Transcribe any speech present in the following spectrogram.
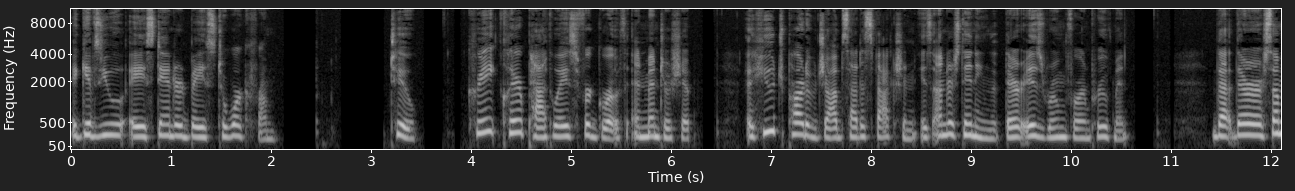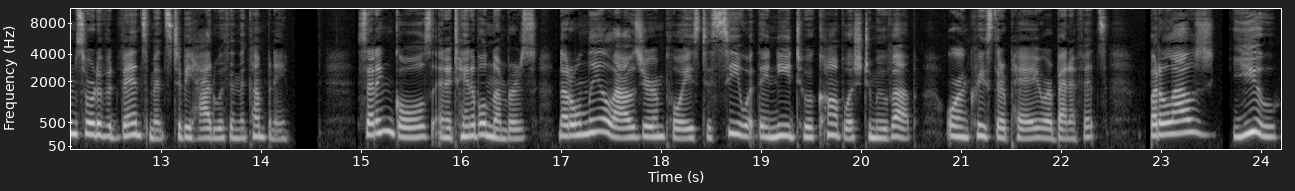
it gives you a standard base to work from. 2. Create clear pathways for growth and mentorship. A huge part of job satisfaction is understanding that there is room for improvement, that there are some sort of advancements to be had within the company. Setting goals and attainable numbers not only allows your employees to see what they need to accomplish to move up or increase their pay or benefits, but allows you,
